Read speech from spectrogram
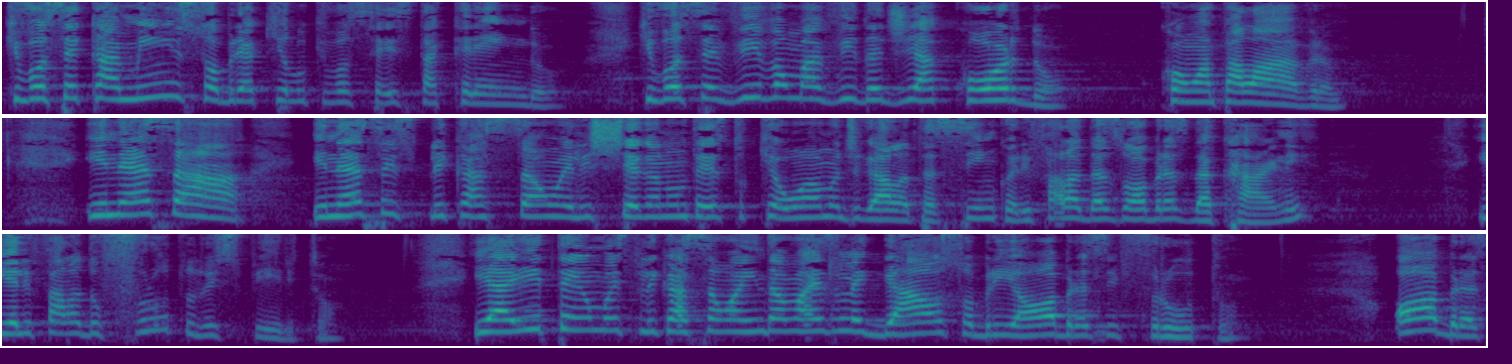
que você caminhe sobre aquilo que você está crendo. Que você viva uma vida de acordo com a palavra. E nessa, e nessa explicação, ele chega num texto que eu amo de Gálatas 5, ele fala das obras da carne e ele fala do fruto do espírito. E aí tem uma explicação ainda mais legal sobre obras e fruto. Obras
